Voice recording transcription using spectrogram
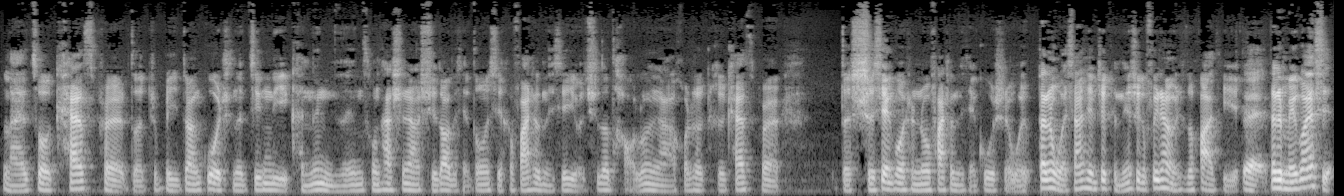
来做 Casper 的这么一段过程的经历，可能你能从他身上学到哪些东西和发生哪些有趣的讨论啊，或者和 Casper。的实现过程中发生的一些故事，我但是我相信这肯定是个非常有趣的话题。对，但是没关系，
